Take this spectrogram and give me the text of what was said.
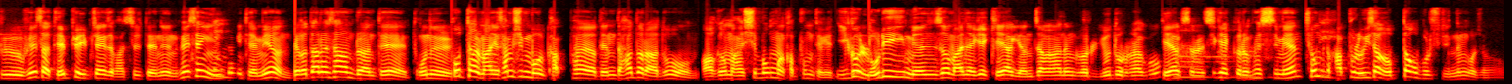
그 회사 대표 입장에서 봤을 때는 회생이 네. 인정이 되면 내가 다른 사람들한테 돈을 토탈 만약 30억 갚아야 된다 하더라도 아 그럼 한 15억만 갚으면 되겠다. 이걸 노리면서 만약에 계약 연장하는 거를 유도를 하고 계약서를 아. 쓰게끔 했으면 처음부터 네. 갚을 의사가 없다고 볼 수도 있는 거죠.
